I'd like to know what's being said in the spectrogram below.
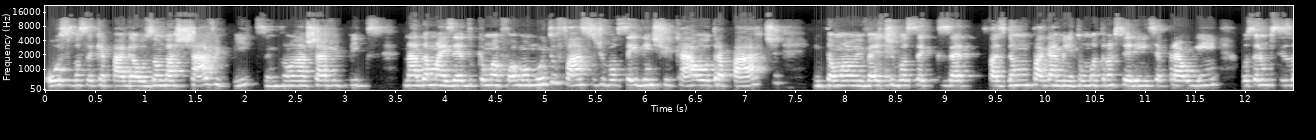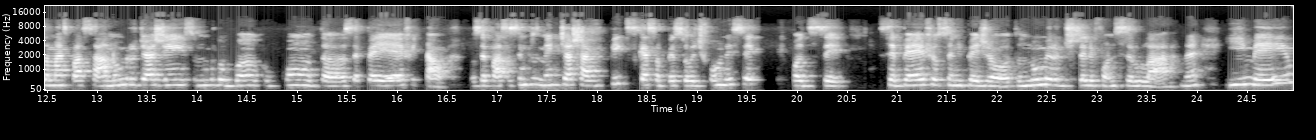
ou se você quer pagar usando a chave Pix. Então, a chave Pix nada mais é do que uma forma muito fácil de você identificar a outra parte. Então, ao invés de você quiser fazer um pagamento, uma transferência para alguém, você não precisa mais passar número de agência, número do banco, conta, CPF e tal. Você passa simplesmente a chave Pix que essa pessoa te fornecer, que pode ser CPF ou CNPJ, número de telefone celular, né? E e-mail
